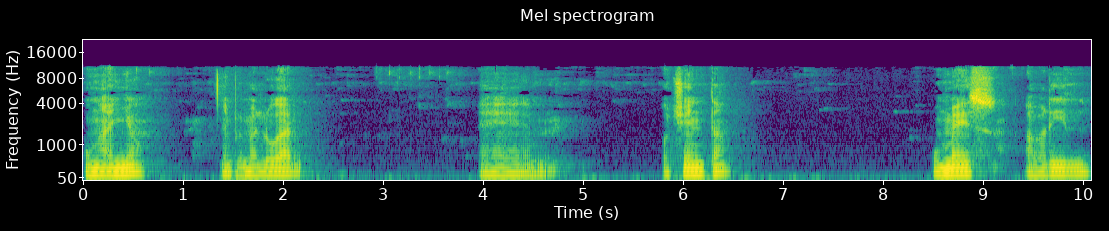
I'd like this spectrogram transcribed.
un año en primer lugar 80 eh, un mes abril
